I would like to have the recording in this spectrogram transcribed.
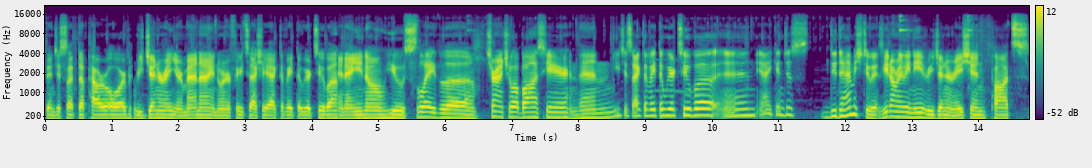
then just let the Power Orb regenerate your mana in order for you to actually activate the Weird Tuba, and then, you know, you slay the Tarantula boss here, and then you just activate the Weird Tuba, and yeah, you can just do damage to it. You don't really need regeneration pots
